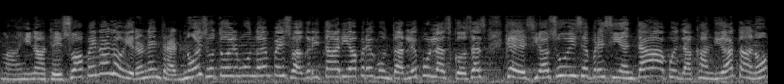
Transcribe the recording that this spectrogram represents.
Imagínate, eso apenas lo vieron entrar. No, eso todo el mundo empezó a gritar y a preguntarle por las cosas que decía su vicepresidenta, pues la candidata, ¿no?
